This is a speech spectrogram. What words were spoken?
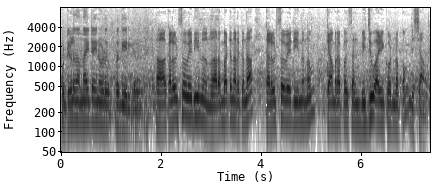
കുട്ടികൾ നന്നായിട്ട് അതിനോട് പ്രതികരിക്കുന്നുണ്ട്. കലോത്സവ വേദിയിൽ നിന്നും നടമ്പാട്ട് നടക്കുന്ന കലോത്സവ വേദിയിൽ നിന്നും ക്യാമറ പേഴ്സൺ ബിജു അഴീക്കോടിനൊപ്പം നിശാന്ത്.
